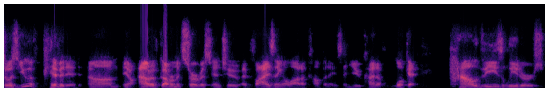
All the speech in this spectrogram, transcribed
So, as you have pivoted, um, you know, out of government service into advising a lot of companies, and you kind of look at how these leaders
